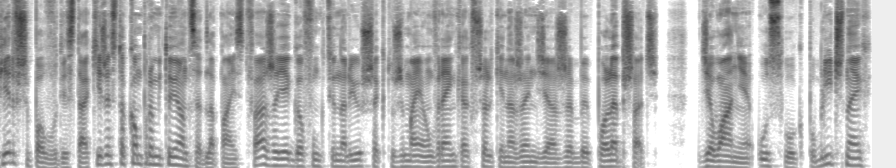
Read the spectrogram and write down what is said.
Pierwszy powód jest taki, że jest to kompromitujące dla państwa, że jego funkcjonariusze, którzy mają w rękach wszelkie narzędzia, żeby polepszać działanie usług publicznych,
